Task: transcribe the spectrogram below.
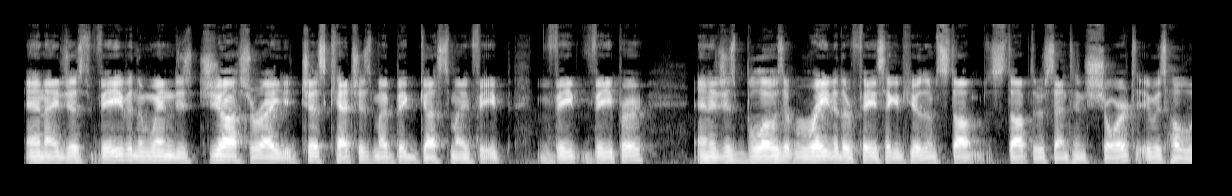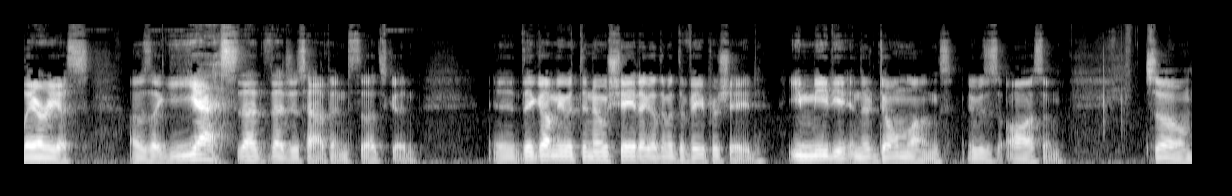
and I just vape, and the wind is just right. It just catches my big gust, my vape, vape vapor, and it just blows it right into their face. I could hear them stop stop their sentence short. It was hilarious. I was like, yes, that that just happened. So that's good. Uh, they got me with the no shade. I got them with the vapor shade. Immediate in their dome lungs. It was awesome. So,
